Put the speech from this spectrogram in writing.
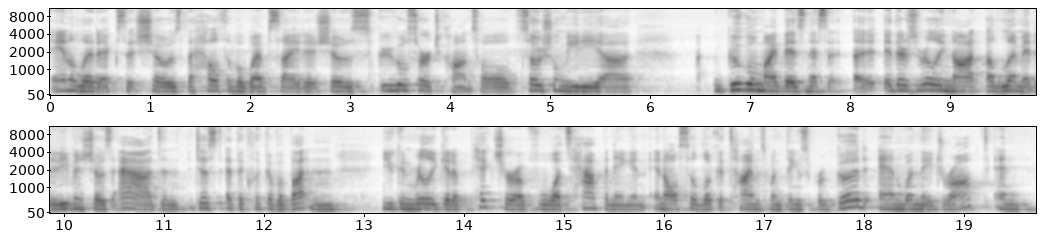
analytics, it shows the health of a website, it shows Google Search Console, social media, Google My Business. Uh, there's really not a limit. It even shows ads, and just at the click of a button, you can really get a picture of what's happening and, and also look at times when things were good and when they dropped, and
